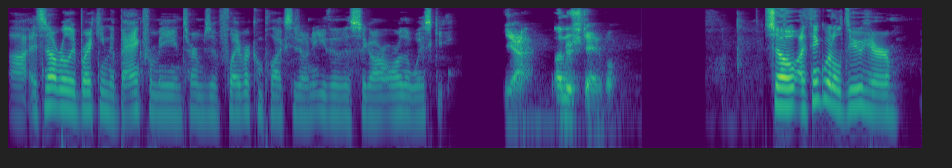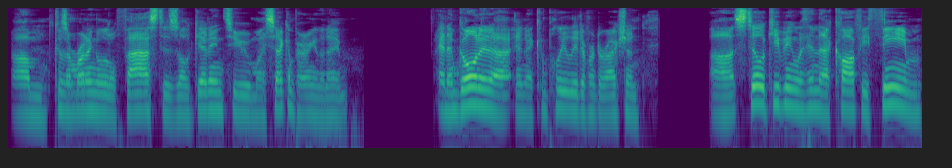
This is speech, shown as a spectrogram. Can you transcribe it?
uh, it's not really breaking the bank for me in terms of flavor complexity on either the cigar or the whiskey. Yeah, understandable. So I think what I'll do here, because um, I'm running a little fast, is I'll get into my second pairing of the night, and I'm going in a in a completely different direction. Uh, still keeping within that coffee theme,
